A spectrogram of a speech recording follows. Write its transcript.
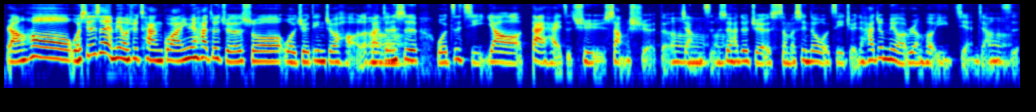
然后我先生也没有去参观，因为他就觉得说我决定就好了，嗯反正是我自己要带孩子去上学的嗯这样子，所以他就觉得什么事情都我自己决定，他就没有任何意见这样子。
